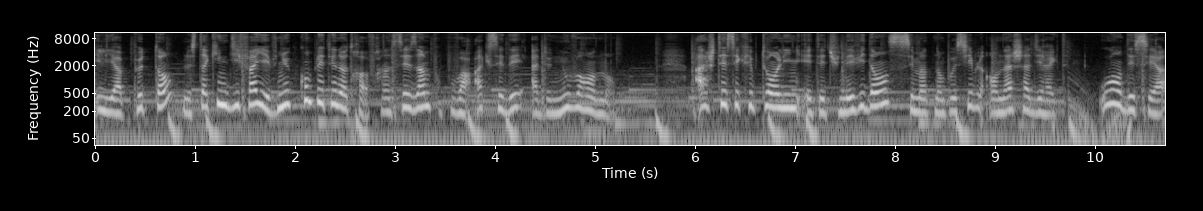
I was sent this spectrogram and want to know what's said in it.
il y a peu de temps, le stacking DeFi est venu compléter notre offre, un sésame pour pouvoir accéder à de nouveaux rendements. Acheter ces cryptos en ligne était une évidence, c'est maintenant possible en achat direct ou en DCA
